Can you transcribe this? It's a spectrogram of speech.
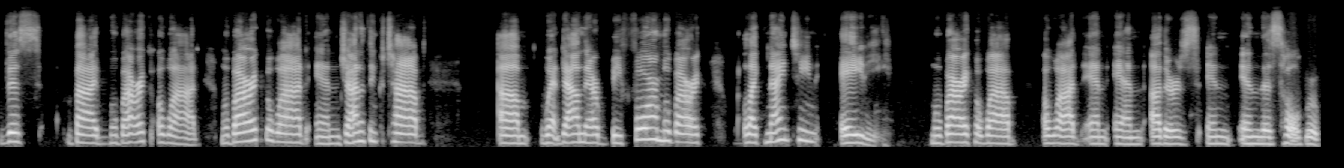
this by Mubarak Awad. Mubarak Awad and Jonathan Kuttab um, went down there before Mubarak, like 1980. Mubarak Awad, Awad and, and others in, in this whole group.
